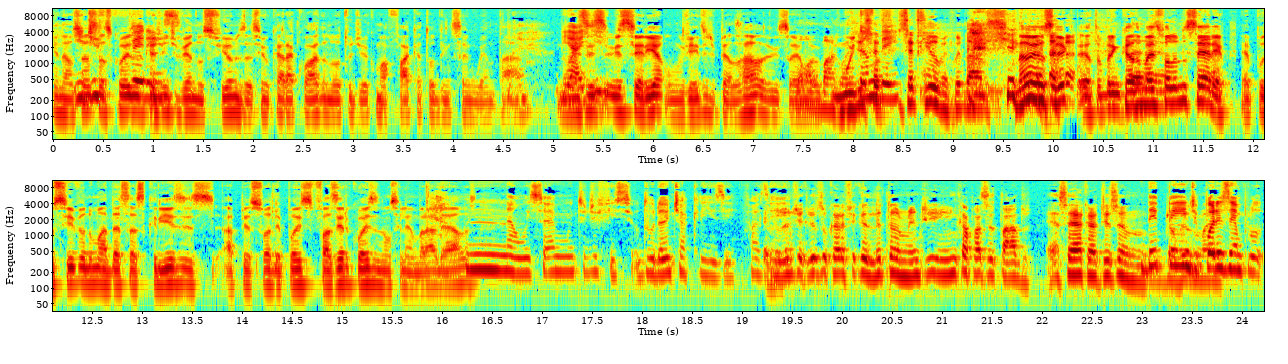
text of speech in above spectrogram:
E não são essas coisas que a diferença- gente vê nos filmes, assim, o cara acorda no outro dia com uma faca toda ensanguentada. É. E Mas aí- isso, isso seria um jeito de pensar? Isso é uma- muito... isso, é, isso é filme, cuidado. Não, eu sei, eu tô brincando, mas falando sério. É possível numa dessas crises a pessoa depois fazer coisas e não se lembrar delas? Não, isso é muito difícil durante a crise fazer. Durante a crise o cara fica literalmente incapacitado. Essa é a característica. de Depende, por exemplo,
